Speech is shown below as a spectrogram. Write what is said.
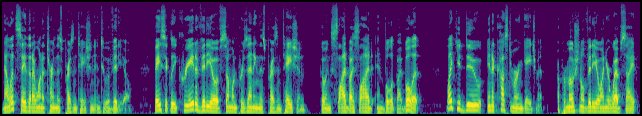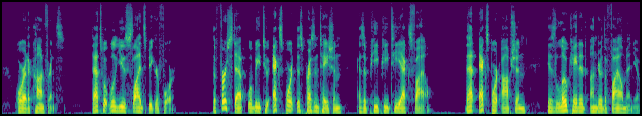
Now let's say that I want to turn this presentation into a video. Basically, create a video of someone presenting this presentation, going slide by slide and bullet by bullet, like you'd do in a customer engagement, a promotional video on your website, or at a conference. That's what we'll use Slide Speaker for. The first step will be to export this presentation as a PPTX file. That export option is located under the File menu.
